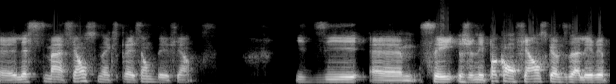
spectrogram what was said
euh, l'estimation, c'est une expression de défiance. Il dit euh, c'est je n'ai pas confiance que vous allez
